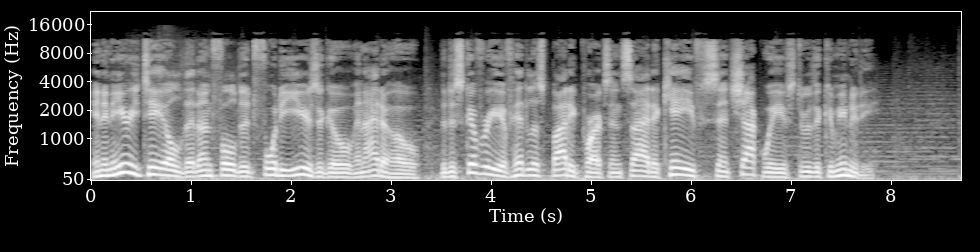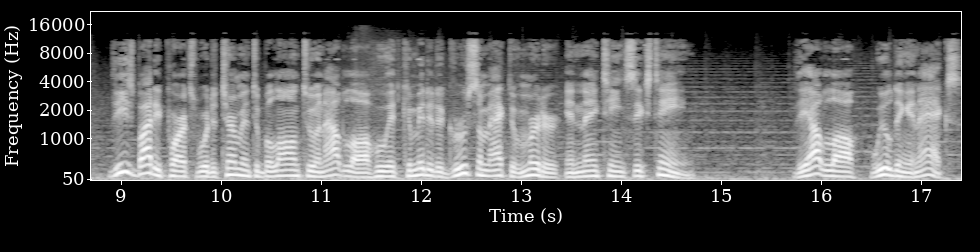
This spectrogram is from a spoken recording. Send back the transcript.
In an eerie tale that unfolded 40 years ago in Idaho, the discovery of headless body parts inside a cave sent shockwaves through the community. These body parts were determined to belong to an outlaw who had committed a gruesome act of murder in 1916. The outlaw, wielding an axe,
